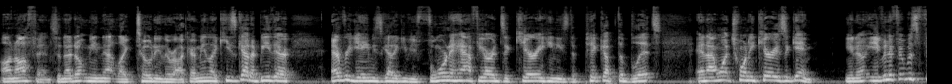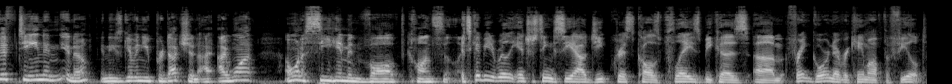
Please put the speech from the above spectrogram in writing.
on offense. And I don't mean that like toting the rock. I mean like he's got to be there every game. He's got to give you four and a half yards a carry. He needs to pick up the blitz. And I want twenty carries a game. You know, even if it was fifteen, and you know, and he's giving you production, I, I want I want to see him involved constantly. It's going to be really interesting to see how Geep Chryst calls plays because um, Frank Gore never came off the field.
